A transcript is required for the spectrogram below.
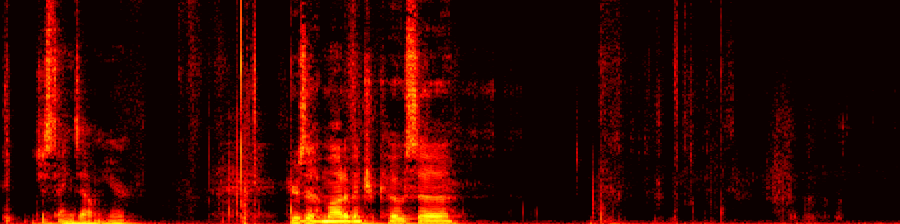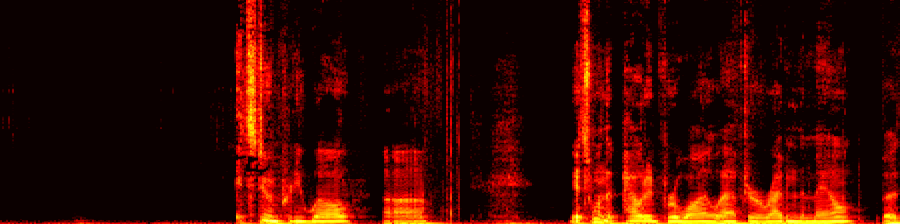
it just hangs out in here. Here's a Hamata ventricosa. It's doing pretty well. Uh, it's one that pouted for a while after arriving in the mail, but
